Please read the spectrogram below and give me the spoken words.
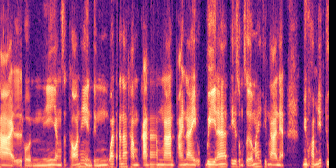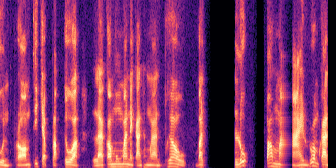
ทายผลนี้ยังสะท้อนให้เห็นถึงวัฒนธรรมการทำงานภายในอุบีนะที่ส่งเสริมให้ทีมงานเนี่ยมีความยืดหยุ่นพร้อมที่จะปรับตัว และก็มุ่งมั่นในการทำงานเพื่อบรรลุเป้าหมายร่วมกัน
